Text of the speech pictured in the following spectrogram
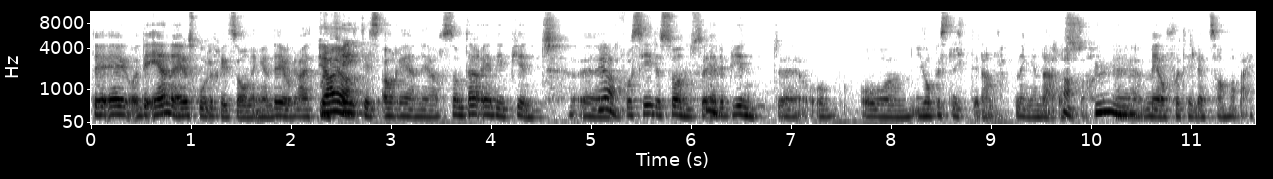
Det, er det ene er jo skolefritidsordningen, det er jo greit. Men Ja, ja. fritidsarenaer, der er vi begynt. Eh, Ja. For å si det sånn, så er det begynt eh, å, å jobbes litt i den retningen der også. Mm. eh, Med å få til et samarbeid.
